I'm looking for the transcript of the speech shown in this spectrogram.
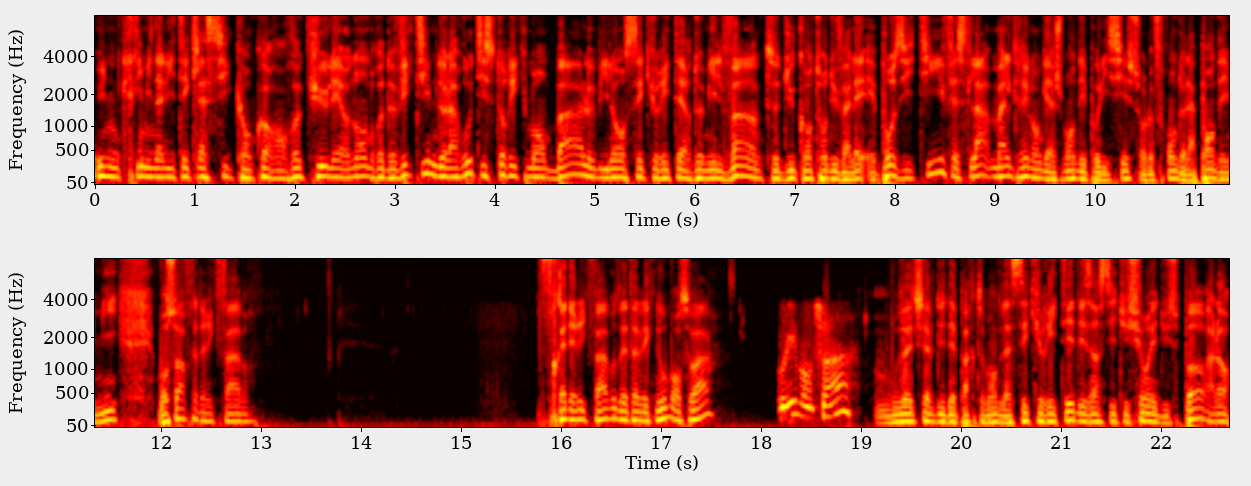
Une criminalité classique encore en recul et un nombre de victimes de la route historiquement bas. Le bilan sécuritaire 2020 du canton du Valais est positif et cela malgré l'engagement des policiers sur le front de la pandémie. Bonsoir Frédéric Favre. Frédéric Favre, vous êtes avec nous, bonsoir. Oui, bonsoir. Vous êtes chef du département de la sécurité des institutions et du sport. Alors,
